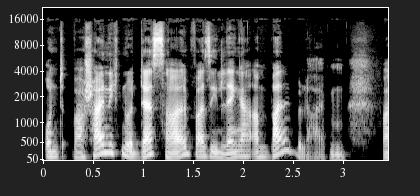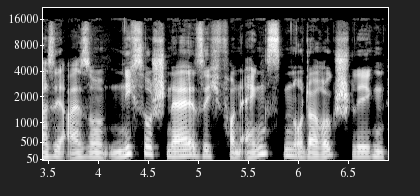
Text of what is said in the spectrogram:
und wahrscheinlich nur deshalb, weil sie länger am Ball bleiben, weil sie also nicht so schnell sich von Ängsten oder Rückschlägen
